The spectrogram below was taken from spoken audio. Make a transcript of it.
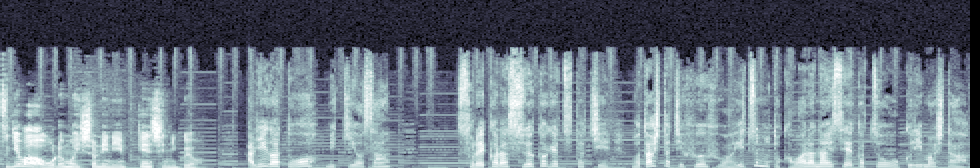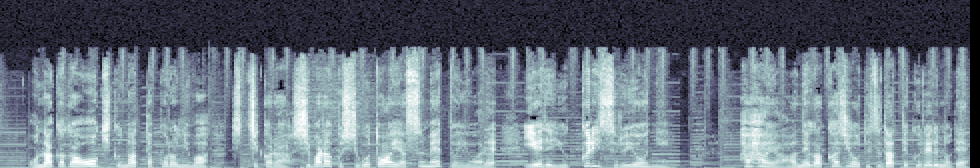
次は俺も一緒に妊婦検診に行くよ。ありがとうみきおさんそれから数ヶ月経ち私たち夫婦はいつもと変わらない生活を送りました。お腹が大きくなった頃には父からしばらく仕事は休めと言われ家でゆっくりするように。母や姉が家事を手伝ってくれるので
